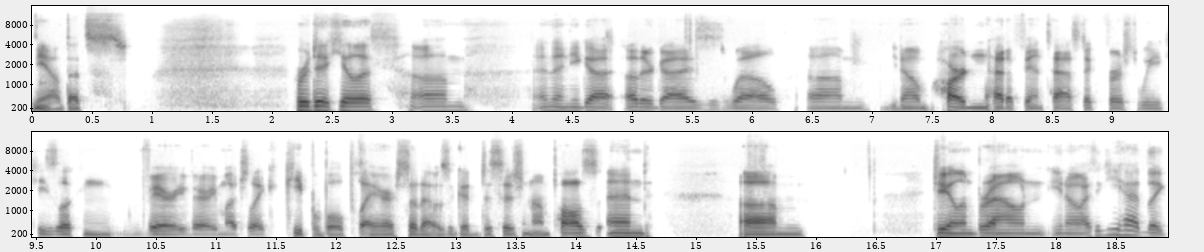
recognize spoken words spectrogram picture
you know, that's ridiculous. Um, and then you got other guys as well. Um, you know, Harden had a fantastic first week. He's looking very, very much like a keepable player. So that was a good decision on Paul's end. Um, Jaylen Brown, you know, I think he had like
